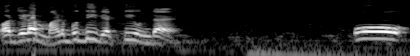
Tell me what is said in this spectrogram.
ਔਰ ਜਿਹੜਾ ਮਨਬੁੱਧੀ ਵਿਅਕਤੀ ਹੁੰਦਾ ਹੈ, ਉਹ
